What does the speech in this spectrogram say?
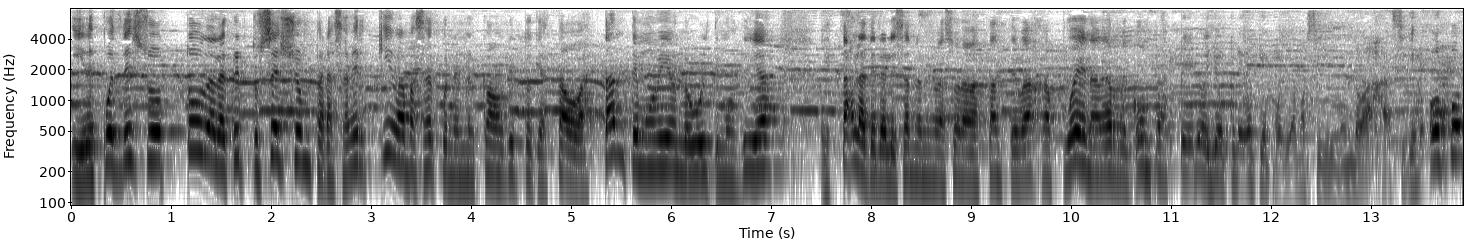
y después de eso toda la Crypto Session para saber qué va a pasar con el mercado cripto que ha estado bastante movido en los últimos días. Está lateralizando en una zona bastante baja, pueden haber recompras, pero yo creo que podríamos seguir viendo baja. Así que ojo,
